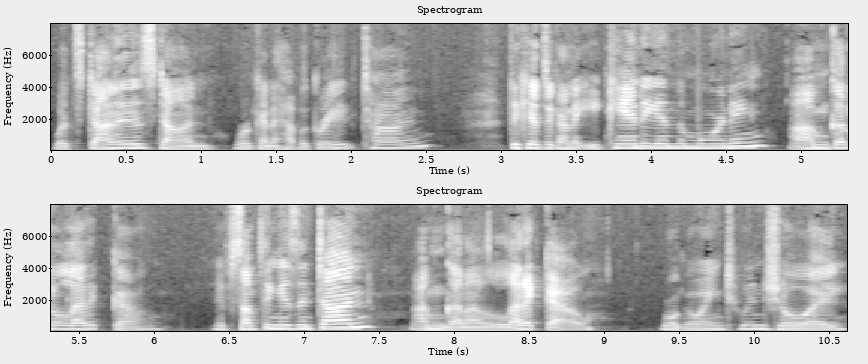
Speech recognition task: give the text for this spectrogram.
What's done is done. We're going to have a great time. The kids are going to eat candy in the morning. I'm going to let it go. If something isn't done, I'm going to let it go. We're going to enjoy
